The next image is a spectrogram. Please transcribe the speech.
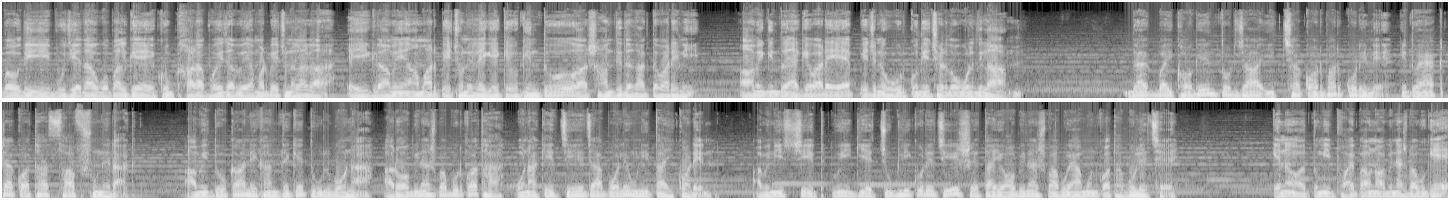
বৌদি বুঝিয়ে দাও গোপালকে খুব খারাপ হয়ে যাবে আমার পেছনে লাগা। এই গ্রামে আমার পেছনে লেগে কেউ কিন্তু আর শান্তিতে থাকতে পারেনি। আমি কিন্তু একেবারে পেছনে হুড়কো দিয়ে ছেড়ে দেবো বলে দিলাম। দেখ ভাই খগেন তোর যা ইচ্ছা করবার করে নে কিন্তু একটা কথা সাফ শুনে রাখ। আমি দোকান এখান থেকে তুলব না আর অবিনাশবাবুর কথা ওনাকে যে যা বলে উনি তাই করেন। আমি নিশ্চিত তুই গিয়ে চুগলি করেছিস তাই অবিনাশবাবু এমন কথা বলেছে। কেন তুমি ভয় পাও না অবিনাশ বাবুকে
